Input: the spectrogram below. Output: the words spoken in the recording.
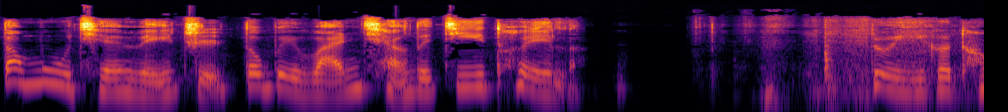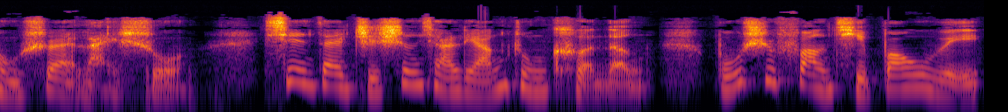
到目前为止都被顽强地击退了。对一个统帅来说，现在只剩下两种可能：不是放弃包围，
